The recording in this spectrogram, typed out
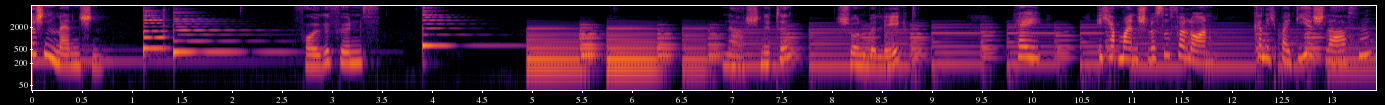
Zwischen Menschen. Folge 5. Na, Schnitte? Schon belegt? Hey, ich habe meinen Schlüssel verloren. Kann ich bei dir schlafen?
